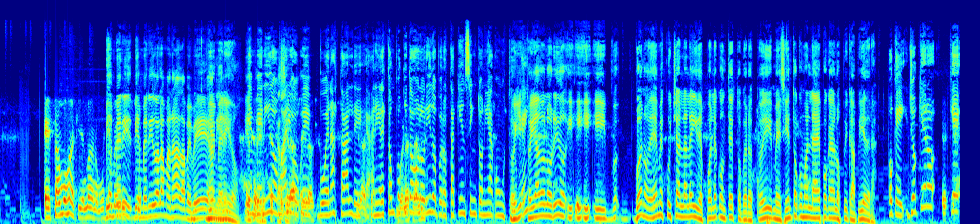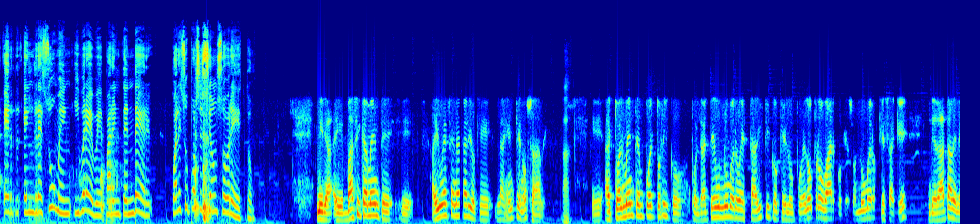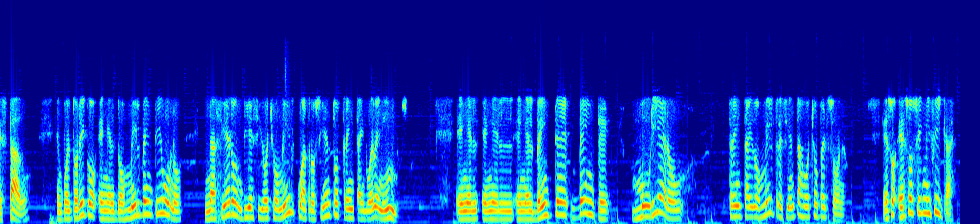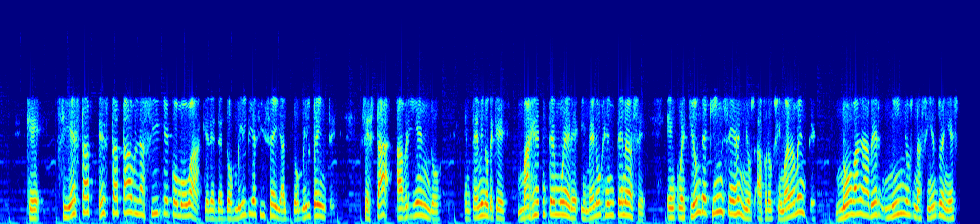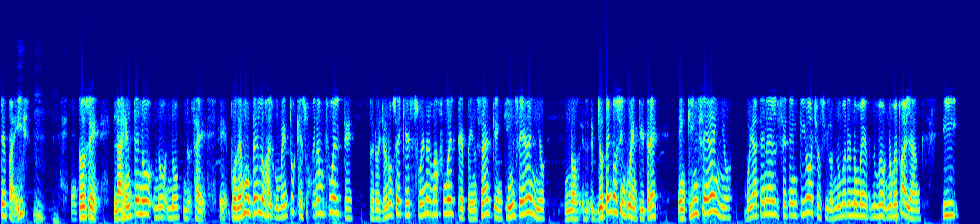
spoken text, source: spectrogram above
Estamos aquí, hermano. Muchas Bienvenido, bienvenido a la manada, bebé. Bienvenido. Aniel. Bienvenido, Gracias, Mario. gracias, Eh, buenas tardes. Gracias. Aniel está un poquito tardes. dolorido, pero está aquí en sintonía con usted. Estoy, ¿ok? estoy adolorido y, y, y, y, bu- bueno, déjeme escuchar la ley y después le contesto, pero estoy, me siento como en la época de los picapiedras. Ok, yo quiero que er- en resumen y breve, para entender cuál es su posición sobre esto. Mira, eh, básicamente eh, hay un escenario que la gente no sabe. Ah, Eh, actualmente en Puerto Rico, por darte un número estadístico que lo puedo probar porque son números que saqué de data del Estado, en Puerto Rico en el 2021 nacieron 18.439 niños. En el, en, el, en el 2020 murieron 32.308 personas. Eso, eso significa que si esta, esta tabla sigue como va, que desde el 2016 al 2020 se está abriendo en términos de que más gente muere y menos gente nace, en cuestión de 15 años aproximadamente, no van a haber niños naciendo en este país. Entonces, la gente no, no, no, no- o sea, eh, podemos ver los argumentos que suenan fuertes, pero yo no sé qué suena más fuerte pensar que en 15 años, no, yo tengo 53, en 15 años voy a tener 78 si los números no me, no, no me fallan. Y,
